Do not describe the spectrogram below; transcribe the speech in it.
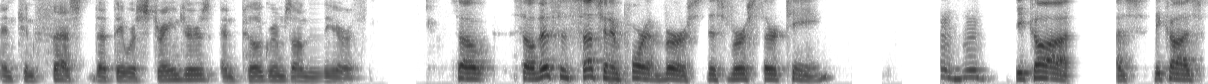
and confessed that they were strangers and pilgrims on the earth. So, so this is such an important verse, this verse 13, Mhm. because because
